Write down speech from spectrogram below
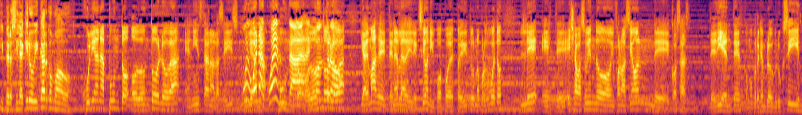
Y pero si la quiero ubicar, ¿cómo hago? Juliana.odontóloga, en Instagram la seguís. Muy buena cuenta Juliana.odontóloga. Y además de tener la dirección y vos podés pedir turno, por supuesto, le, este, ella va subiendo información de cosas de dientes, como por ejemplo el bruxismo.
